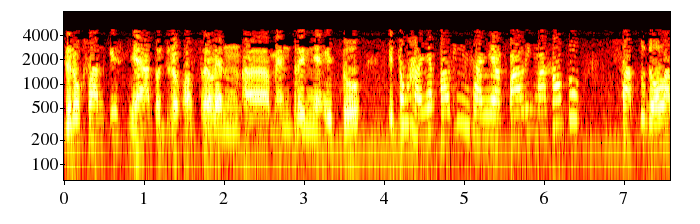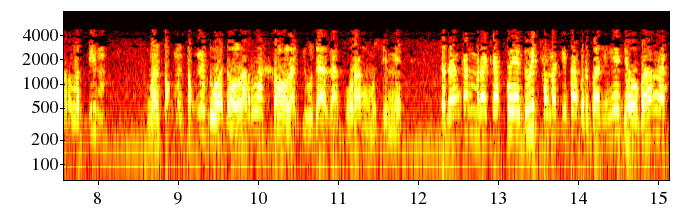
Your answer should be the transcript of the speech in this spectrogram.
jeruk sunkissnya atau jeruk Australian uh, mandarinnya itu, itu hanya paling hanya paling mahal tuh satu dolar lebih mentok-mentoknya 2 dolar lah kalau lagi udah agak kurang musimnya. Sedangkan mereka punya duit sama kita berbandingnya jauh banget.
